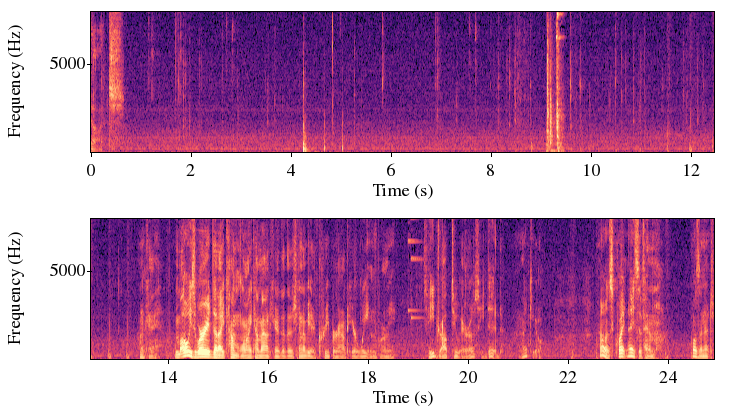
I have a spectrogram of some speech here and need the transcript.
Shots. Okay. I'm always worried that I come when I come out here that there's gonna be a creeper out here waiting for me. Did he drop two arrows? He did. Thank you. That was quite nice of him, wasn't it?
